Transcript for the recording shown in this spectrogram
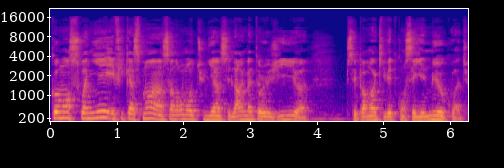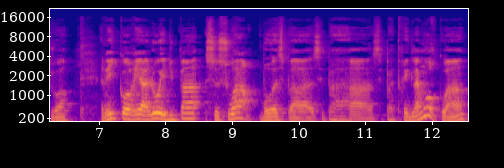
Comment soigner efficacement un syndrome otulien C'est de la rhumatologie. Euh, c'est pas moi qui vais te conseiller le mieux, quoi, tu vois. Rico Realo et du pain ce soir, bon, c'est pas, c'est pas, c'est pas très glamour, quoi. Hein.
